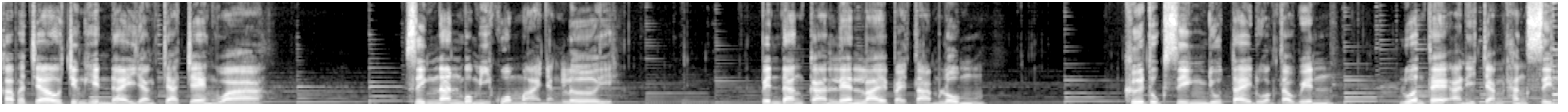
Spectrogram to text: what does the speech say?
ข้าพเจ้าจึงเห็นได้อย่างจะแจ้งว่า สิ่งนั้นบ่มีความหมายอย่างเลย เป็นดังการแลนไล่ไปตามลม คือทุกสิ่งอยู่ใต้ดวงตะเวนล้วนแต่อนิจจังทั้งสิ้น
